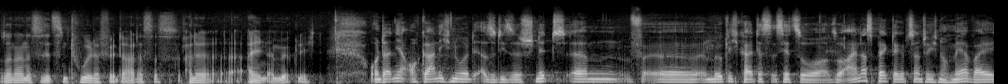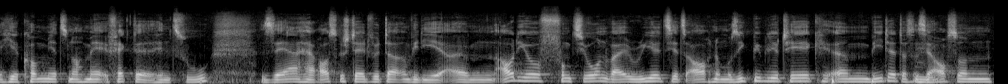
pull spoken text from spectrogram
sondern es ist jetzt ein Tool dafür da, dass das alle allen ermöglicht. Und dann ja auch gar nicht nur, also diese Schnittmöglichkeit, ähm, äh, das ist jetzt so, so ein Aspekt, da gibt es natürlich noch mehr, weil hier kommen jetzt noch mehr Effekte hinzu. Sehr herausgestellt wird da irgendwie die ähm, Audiofunktion, weil Reels jetzt auch eine Musikbibliothek ähm, bietet. Das ist mhm. ja auch so ein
